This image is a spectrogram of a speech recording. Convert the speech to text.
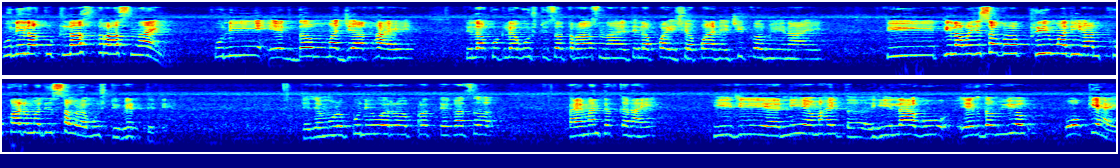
कुणीला कुठलाच त्रास नाही. कुणी एकदम मजात आहे. तिला कुठल्या गोष्टीचा त्रास नाही. तिला पैशा पाण्याची कमी नाही. ती तिला म्हणजे सगळं फ्रीमध्ये आणि फुकाटमध्ये सगळ्या गोष्टी भेटते ते. त्याच्यामुळं पुणेवर प्रत्येकाचं काय म्हणतात का नाही ही जी नियम आहेत ही लागू एकदम योग ओके आहे.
